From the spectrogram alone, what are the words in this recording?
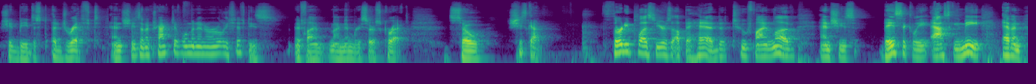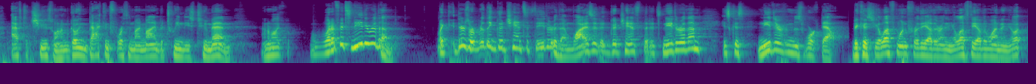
She'd be just adrift. And she's an attractive woman in her early 50s, if I, my memory serves correct. So she's got 30 plus years up ahead to find love. And she's basically asking me, Evan, I have to choose one. I'm going back and forth in my mind between these two men. And I'm like, what if it's neither of them? Like, there's a really good chance it's neither of them. Why is it a good chance that it's neither of them? Is because neither of them has worked out. Because you left one for the other, and you left the other one, and you left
